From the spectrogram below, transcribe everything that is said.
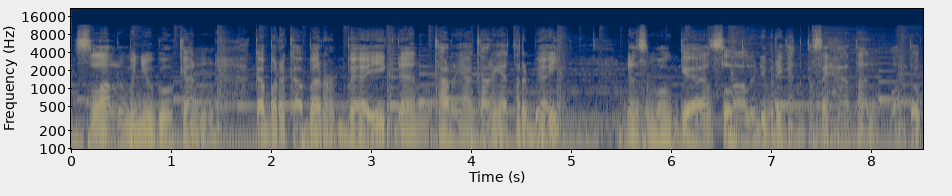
selalu menyuguhkan kabar-kabar baik dan karya-karya terbaik. Dan semoga selalu diberikan kesehatan untuk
